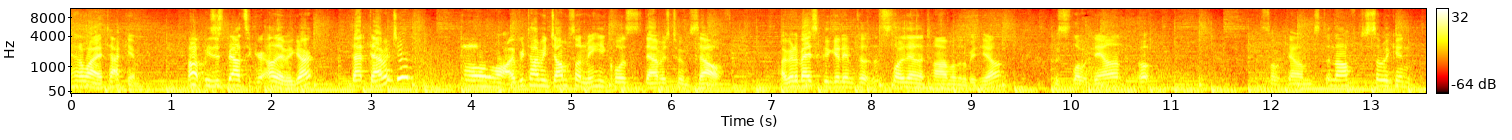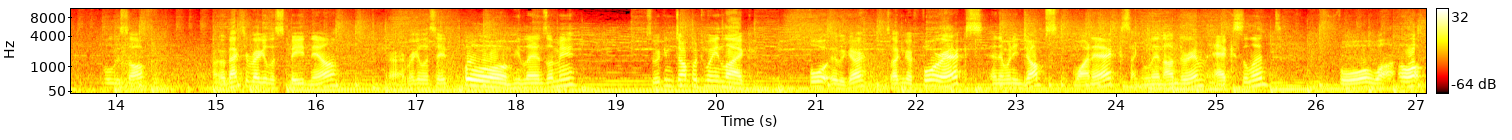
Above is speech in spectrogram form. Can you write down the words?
How do I attack him? Oh, he's just bouncing around. Oh, there we go. That damage him? Oh, every time he jumps on me, he causes damage to himself. i got to basically get him to... Let's slow down the time a little bit here. Just slow it down. Oh, slow it down just enough, just so we can pull this off. Right, we're back to regular speed now. Alright, regular speed. Boom! He lands on me. So we can jump between like... Four, there we go. So I can go 4x, and then when he jumps, 1x. I can land under him. Excellent. 4, 1... Oh!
